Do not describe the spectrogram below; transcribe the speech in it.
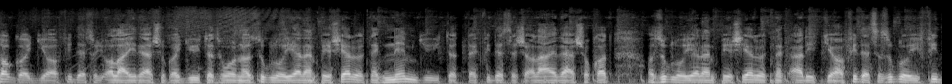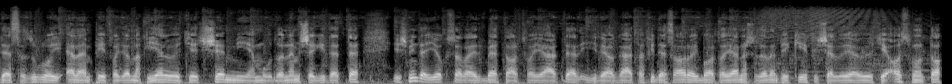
Tagadja a Fidesz, hogy aláírásokat gyűjtött volna a zuglói jelempés jelöltnek. Nem gyűjtöttek Fideszes aláírásokat. A zuglói jelempés jelöltnek állítja a Fidesz. A zuglói Fidesz a zuglói LMP-t vagy annak jelöltjét semmilyen módon nem segítette, és minden jogszabályt betartva járt el. Így reagált a Fidesz arra, hogy Barta János az LMP képviselőjelöltje azt mondta,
